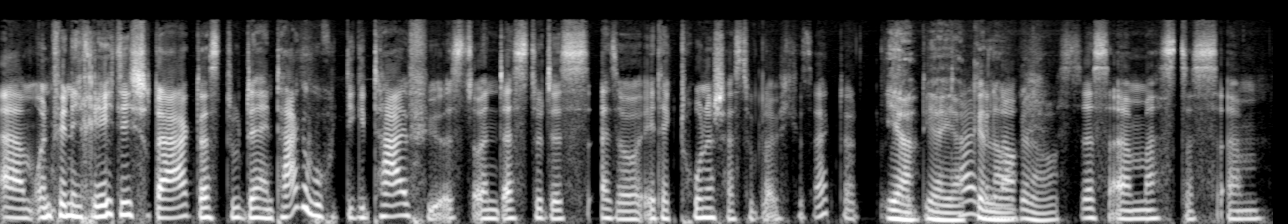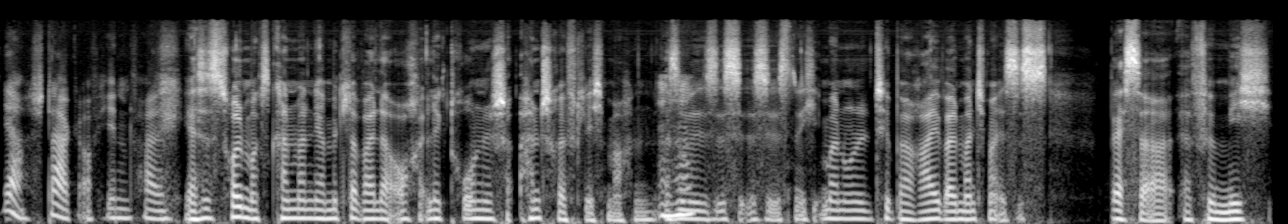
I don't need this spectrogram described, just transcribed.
Ähm, und finde ich richtig stark, dass du dein Tagebuch digital führst und dass du das, also elektronisch hast du, glaube ich, gesagt. Ja, ja, ja, digital, genau, genau. Dass du das ähm, machst, das, ähm, ja, stark, auf jeden Fall. Ja, es ist toll, Max, kann man ja mittlerweile auch elektronisch handschriftlich machen. Also Mhm. es, ist, es ist nicht immer nur eine Tipperei, weil manchmal ist es besser äh, für mich,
